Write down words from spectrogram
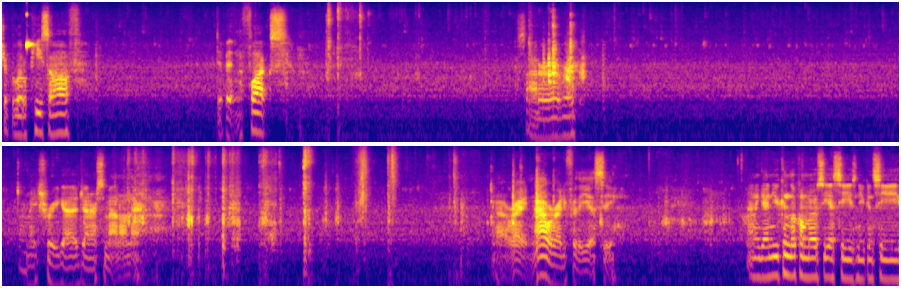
Strip a little piece off. Dip it in the flux. Solder over. make sure you got a generous amount on there. Alright, now we're ready for the ESC. And again, you can look on most ESCs and you can see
